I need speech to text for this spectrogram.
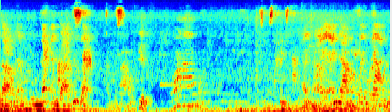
nào em nhắc em ra trước rồi báo thiệt quá anh anh ra mà quay một lần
